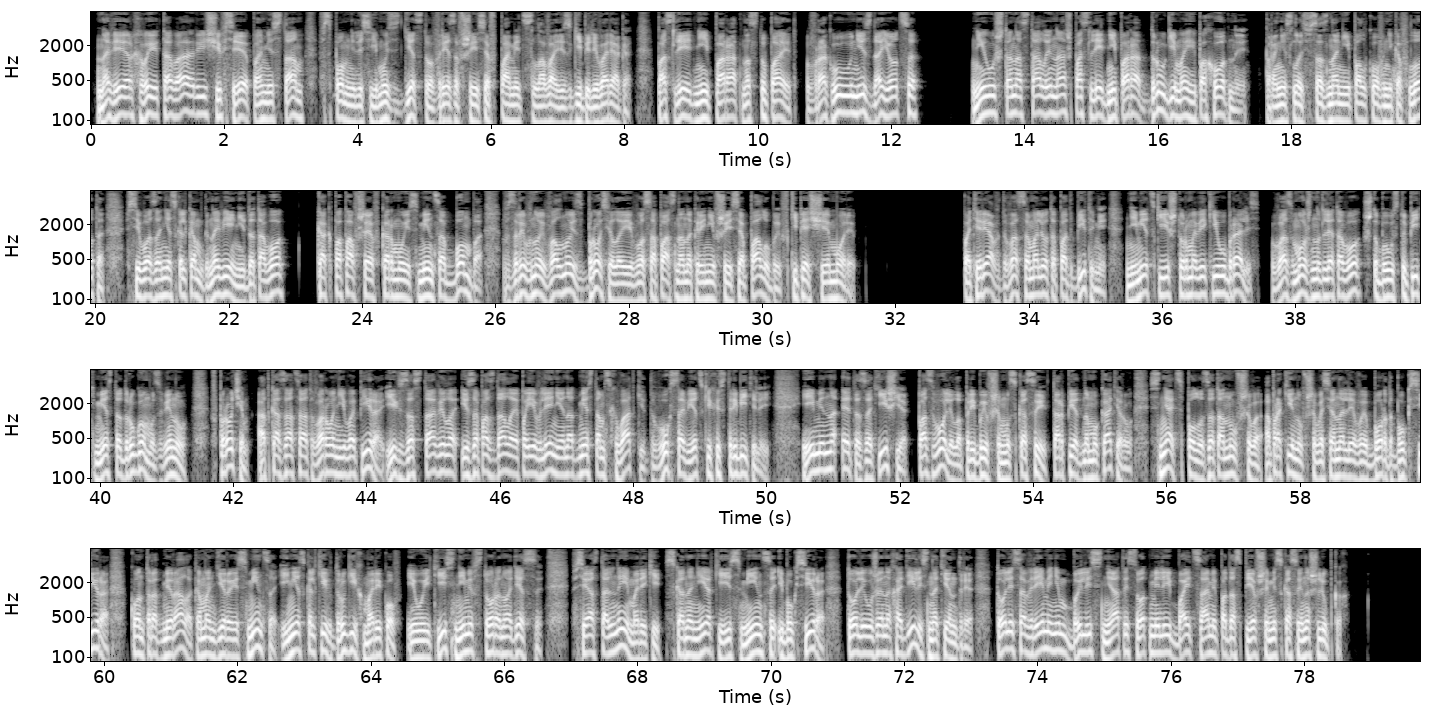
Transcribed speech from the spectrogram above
«Наверх вы, товарищи, все по местам!» Вспомнились ему с детства врезавшиеся в память слова из гибели варяга. «Последний парад наступает, врагу не сдается!» «Неужто настал и наш последний парад, други мои походные?» Пронеслось в сознании полковника флота всего за несколько мгновений до того, как попавшая в корму эсминца бомба взрывной волной сбросила его с опасно накренившейся палубы в кипящее море. Потеряв два самолета подбитыми, немецкие штурмовики убрались, Возможно, для того, чтобы уступить место другому звену. Впрочем, отказаться от Вороньего пира их заставило и запоздалое появление над местом схватки двух советских истребителей. И именно это затишье позволило прибывшему с косы торпедному катеру снять с полузатонувшего, опрокинувшегося на левый борт буксира контр-адмирала, командира эсминца и нескольких других моряков и уйти с ними в сторону Одессы. Все остальные остальные моряки с канонерки, эсминца и буксира то ли уже находились на тендре, то ли со временем были сняты с отмелей бойцами, подоспевшими с косы на шлюпках.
